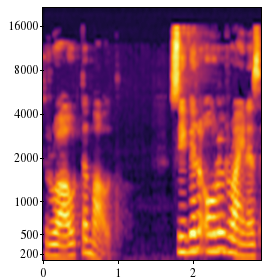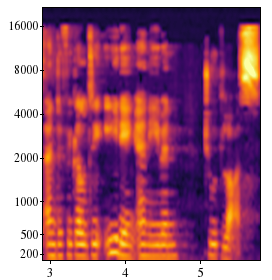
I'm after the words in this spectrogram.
throughout the mouth, severe oral dryness, and difficulty eating, and even tooth loss.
